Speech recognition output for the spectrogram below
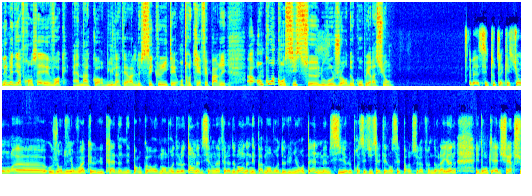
Les médias français évoquent un accord bilatéral de sécurité entre Kiev et Paris. Euh, en quoi consiste ce nouveau genre de coopération? Ben, c'est toute la question. Euh, aujourd'hui, on voit que l'Ukraine n'est pas encore membre de l'OTAN, même si elle en a fait la demande, n'est pas membre de l'Union européenne, même si le processus a été lancé par Ursula von der Leyen. Et donc, elle cherche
